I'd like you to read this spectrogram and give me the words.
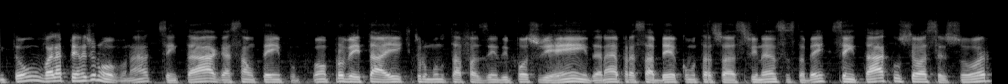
Então, vale a pena de novo, né? Sentar, gastar um tempo. Vamos aproveitar aí que todo mundo está fazendo imposto de renda, né? Para saber como tá suas finanças também. Sentar com o seu assessor,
